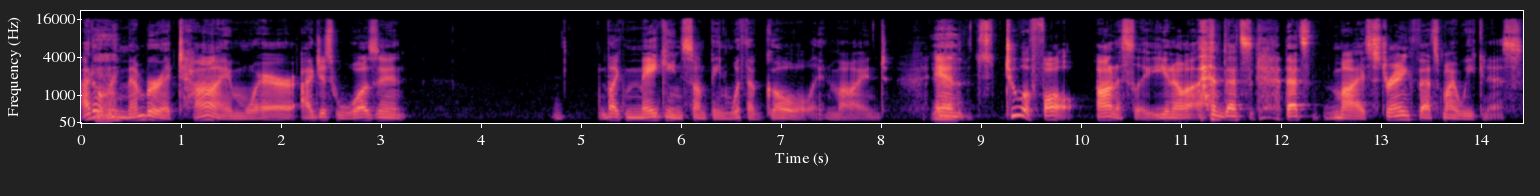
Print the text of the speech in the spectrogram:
I don't mm-hmm. remember a time where I just wasn't like making something with a goal in mind and to a fault honestly you know and that's that's my strength that's my weakness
